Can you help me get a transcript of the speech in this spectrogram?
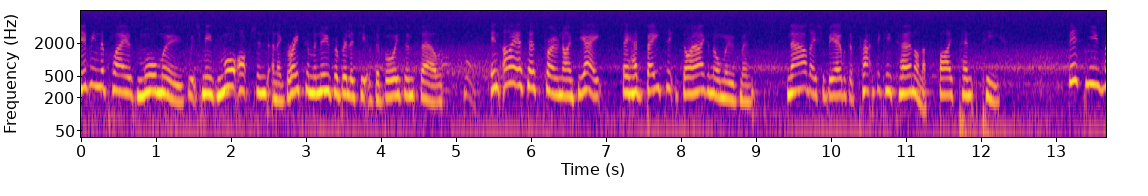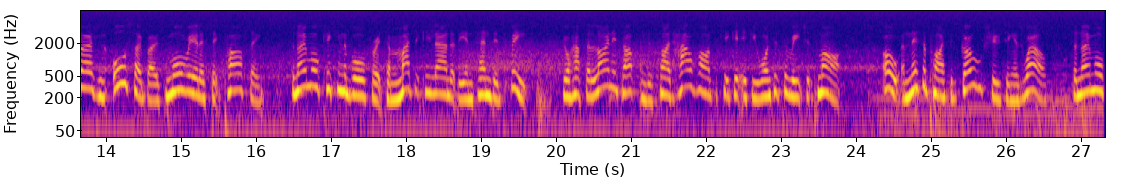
giving the players more moves, which means more options and a greater maneuverability of the boys themselves. In ISS Pro 98, they had basic diagonal movements. Now they should be able to practically turn on a five pence piece. This new version also boasts more realistic passing, so no more kicking the ball for it to magically land at the intended feet. You'll have to line it up and decide how hard to kick it if you want it to reach its mark. Oh, and this applies to goal shooting as well, so no more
